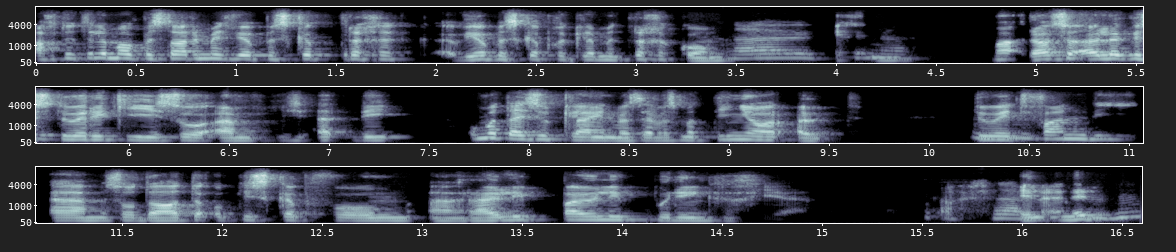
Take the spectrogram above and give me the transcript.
ag toe het hulle maar op 'n stadium net weer op 'n skip terug weer op 'n skip geklim en teruggekom. Nou, toe nou. Maar daar's 'n oulike storieetjie hierso um die, omdat hy so klein was, hy was maar 10 jaar oud. Toe het Mhm. van die um soldate op die skip vir hom 'n uh, roly-poly pudding gegee. Ag. En- en dit- Mhm.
